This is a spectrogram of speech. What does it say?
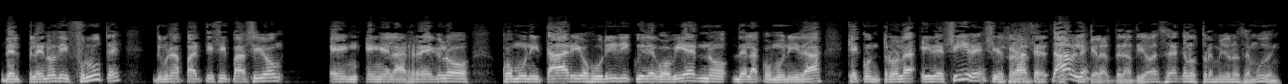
del pleno disfrute de una participación en, en, el arreglo comunitario, jurídico y de gobierno de la comunidad que controla y decide si y eso es aceptable. Y que la alternativa sea que los 3 millones se muden.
